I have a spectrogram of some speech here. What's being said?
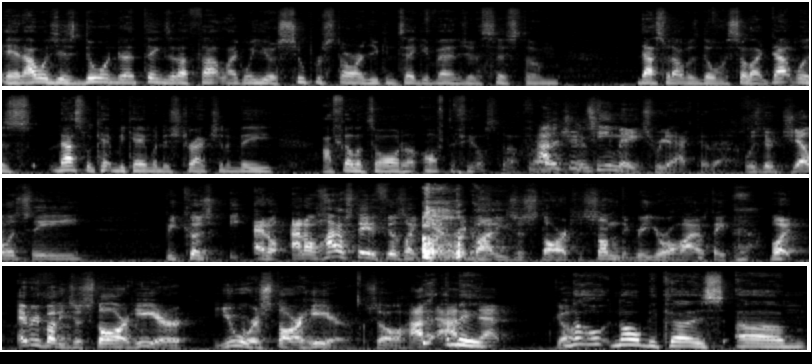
and I was just doing the things that I thought like when you're a superstar and you can take advantage of the system. That's what I was doing. So like that was that's what kept, became a distraction to me. I fell into all the off the field stuff. How did your teammates react to that? Was there jealousy? Because at, at Ohio State, it feels like everybody's a star to some degree. You're Ohio State, but everybody's a star here. You were a star here. So how, Yeah, how I did mean, that go? No, no, because um,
